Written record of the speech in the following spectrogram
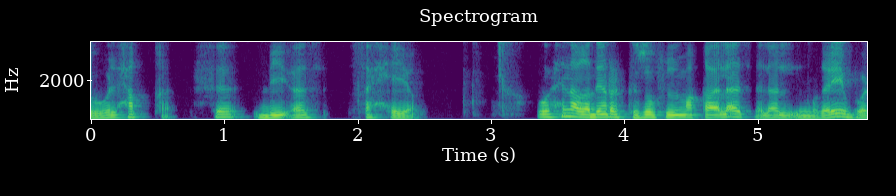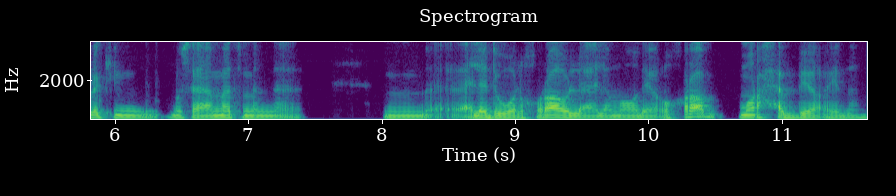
هو الحق في بيئة صحية. وحنا غادي نركزوا في المقالات على المغرب ولكن مساهمات من على دول أخرى ولا على مواضيع أخرى مرحب بها أيضا.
